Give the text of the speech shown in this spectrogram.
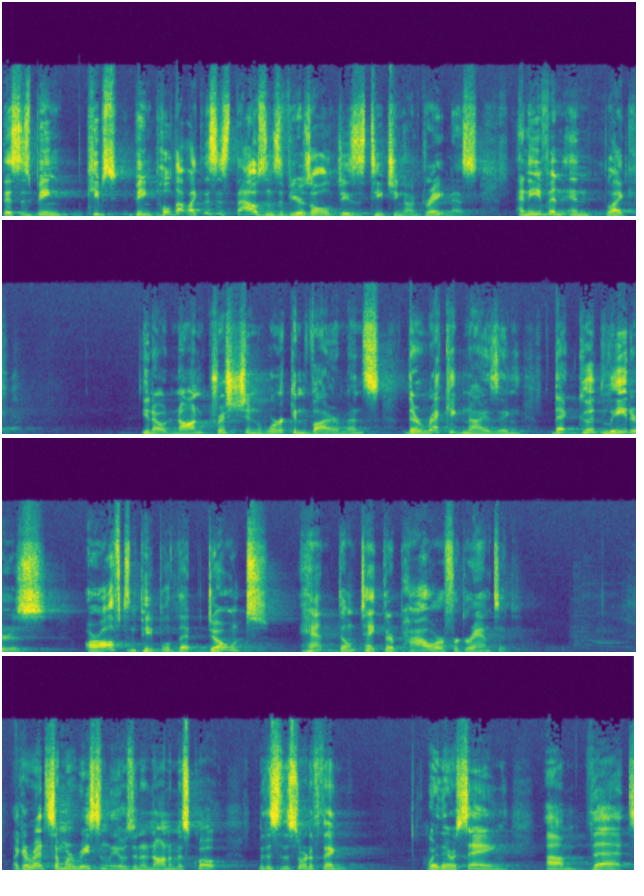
this is being keeps being pulled out like this is thousands of years old, Jesus' teaching on greatness. And even in like you know, non-Christian work environments, they're recognizing that good leaders are often people that don't don't take their power for granted. Like I read somewhere recently, it was an anonymous quote, but this is the sort of thing where they were saying um, that,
